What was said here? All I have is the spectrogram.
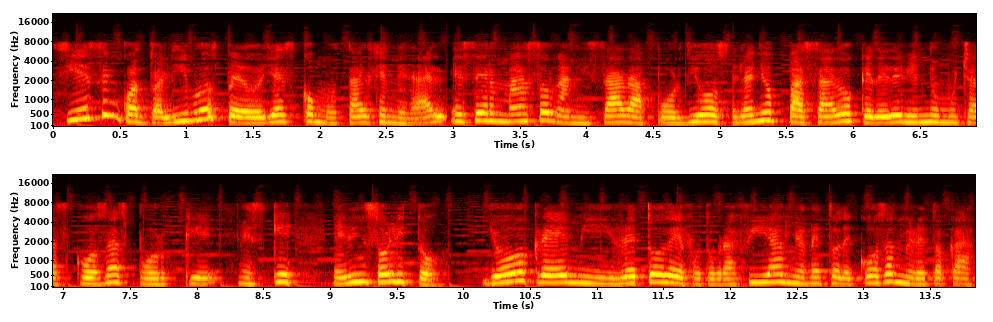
si es en cuanto a libros, pero ya es como tal general, es ser más organizada, por Dios. El año pasado quedé debiendo muchas cosas porque es que era insólito. Yo creé mi reto de fotografía, mi reto de cosas, mi reto acá.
